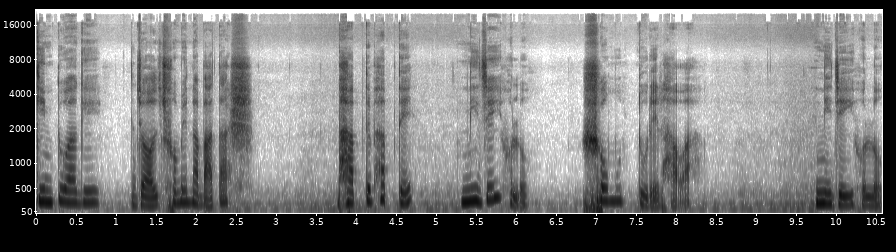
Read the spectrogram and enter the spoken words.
কিন্তু আগে জল ছোঁবে না বাতাস। ভাবতে ভাবতে নিজেই হলো সমুদ্রের হাওয়া। নিজেই হলো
